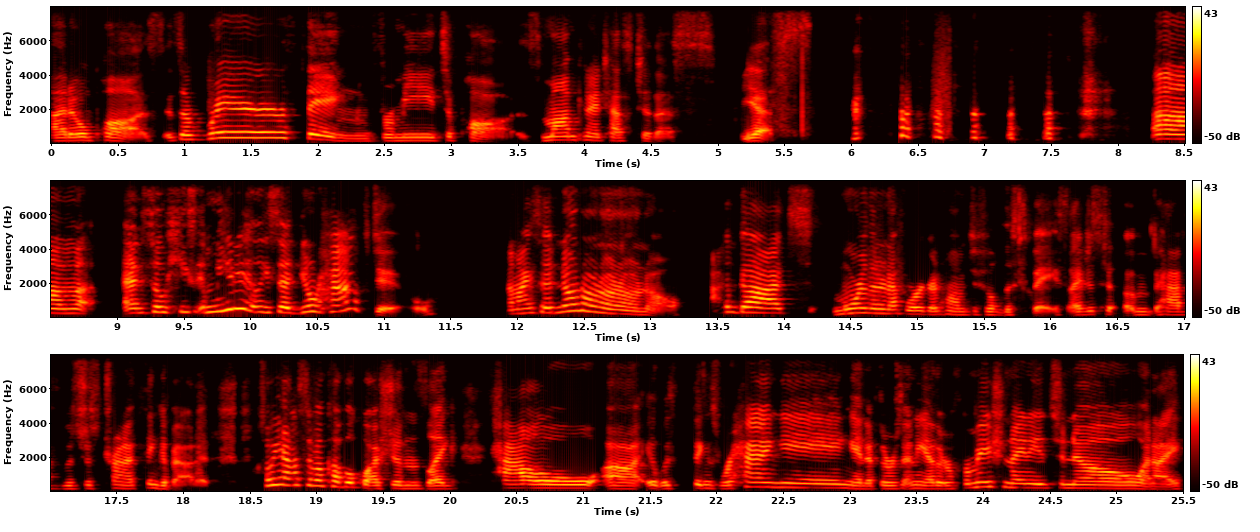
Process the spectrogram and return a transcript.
I don't pause. It's a rare thing for me to pause. Mom can attest to this. Yes. um, and so he immediately said, You don't have to. And I said, No, no, no, no, no. I've got more than enough work at home to fill the space. I just um, have was just trying to think about it. So he asked him a couple questions like how uh, it was things were hanging and if there was any other information I needed to know. And I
